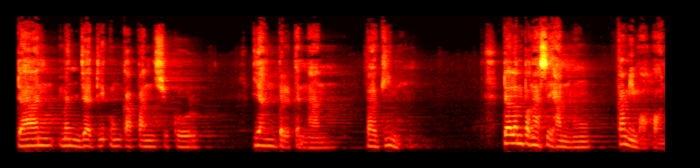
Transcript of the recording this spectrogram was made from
dan menjadi ungkapan syukur yang berkenan bagimu. Dalam pengasihanmu kami mohon.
